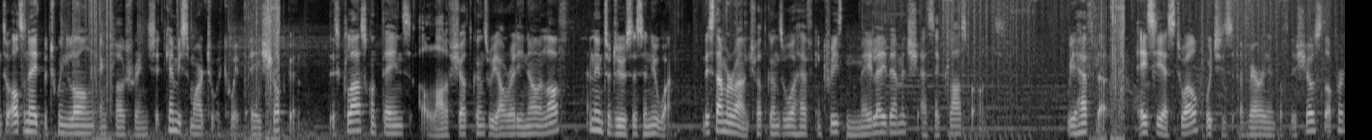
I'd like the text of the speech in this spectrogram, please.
And to alternate between long and close range, it can be smart to equip a shotgun. This class contains a lot of shotguns we already know and love, and introduces a new one. This time around, shotguns will have increased melee damage as a class bonus. We have the ACS-12, which is a variant of the Showstopper,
